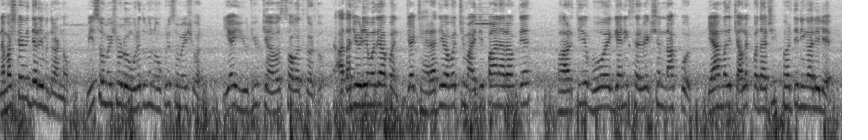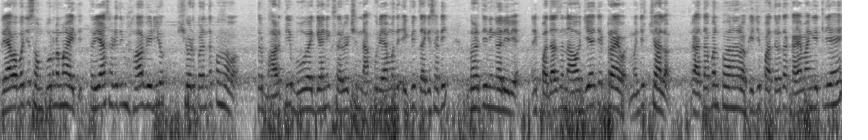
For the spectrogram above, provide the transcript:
नमस्कार विद्यार्थी मित्रांनो मी सोमेश्वर डोंगरे तुमचं नोकरी सोमेश्वर या युट्यूब चॅनलवर स्वागत करतो. आताच्या व्हिडिओमध्ये आपण ज्या जाहिरातीबाबतची माहिती पाहणार आहोत त्या भारतीय भूवैज्ञानिक सर्वेक्षण नागपूर यामध्ये चालक पदाची भरती निघालेली आहे. तर याबाबतची संपूर्ण माहिती तर यासाठी तुम्ही हा व्हिडिओ शेवटपर्यंत पाहावा. तर भारतीय भूवैज्ञानिक सर्वेक्षण नागपूर यामध्ये एकवीस जागेसाठी भरती निघालेली आहे. आणि पदाचं नाव जे आहे ते ड्रायव्हर म्हणजे चालक. तर आता आपण पाहणार आहोत की जी पात्रता काय मागितली आहे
